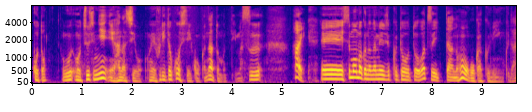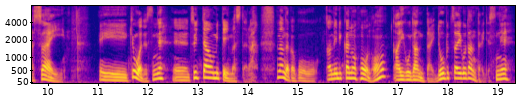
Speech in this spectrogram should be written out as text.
こと、を中心に話を、フリートークをしていこうかなと思っています。はい。えー、質問箱7ミュージック等々はツイッターの方をご確認ください。えー、今日はですね、えー、ツイッターを見ていましたら、なんだかこう、アメリカの方の愛護団体、動物愛護団体ですね。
